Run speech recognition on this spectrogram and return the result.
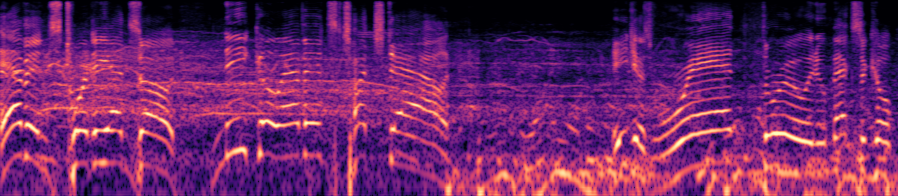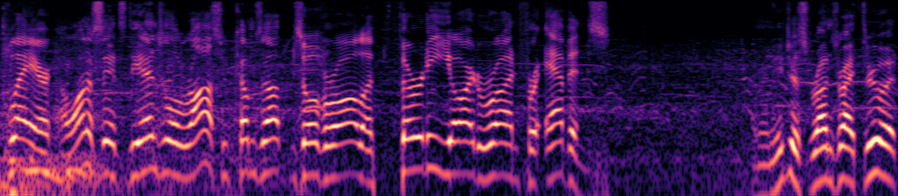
Evans toward the end zone. Nico Evans, touchdown. He just ran through a New Mexico player. I want to say it's D'Angelo Ross who comes up. It's overall a 30-yard run for Evans. I mean, he just runs right through it.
